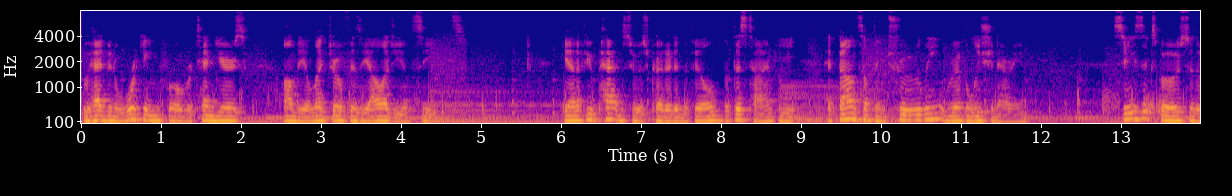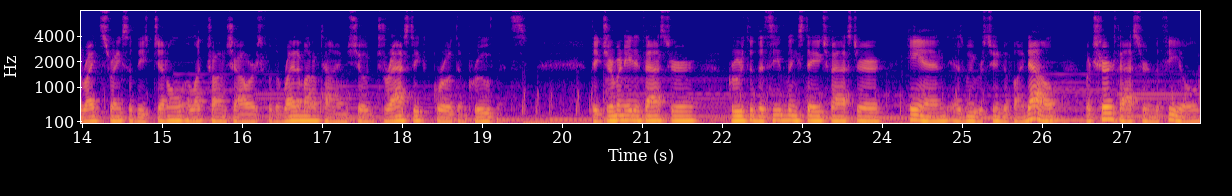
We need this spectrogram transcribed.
who had been working for over 10 years on the electrophysiology of seeds. He had a few patents to his credit in the field, but this time he had found something truly revolutionary. Seeds exposed to the right strengths of these gentle electron showers for the right amount of time showed drastic growth improvements. They germinated faster, grew through the seedling stage faster, and, as we were soon to find out, matured faster in the field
